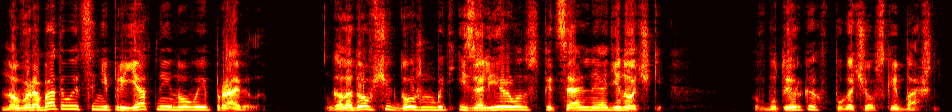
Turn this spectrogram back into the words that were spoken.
но вырабатываются неприятные новые правила. Голодовщик должен быть изолирован в специальной одиночке, в Бутырках, в Пугачевской башне.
